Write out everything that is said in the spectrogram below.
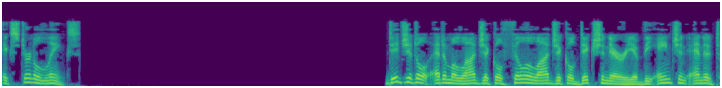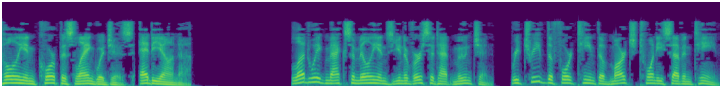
External links Digital Etymological Philological Dictionary of the Ancient Anatolian Corpus Languages Ediana. Ludwig Maximilians Universität München. Retrieved 14 March 2017.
